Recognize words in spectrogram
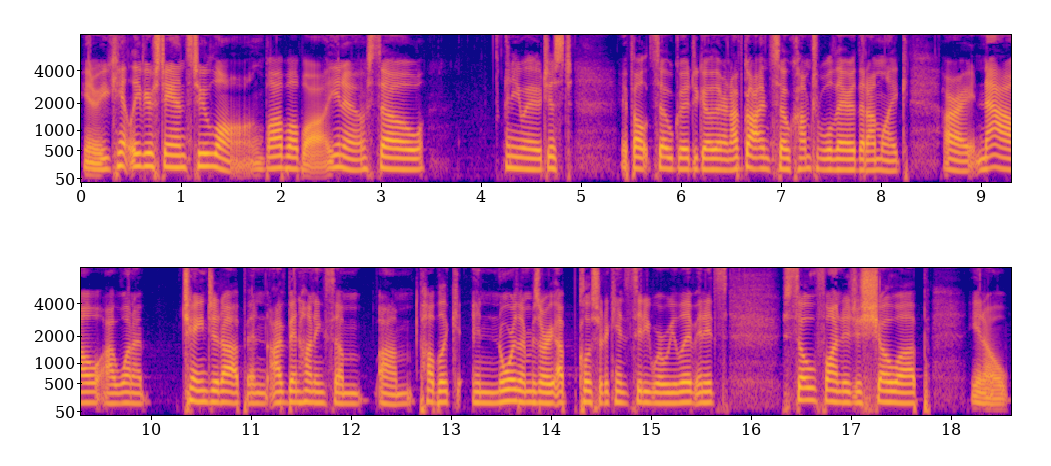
you know, you can't leave your stands too long, blah blah blah, you know. So anyway, it just it felt so good to go there and I've gotten so comfortable there that I'm like, all right, now I want to change it up and I've been hunting some um, public in northern Missouri up closer to Kansas City where we live and it's so fun to just show up, you know,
